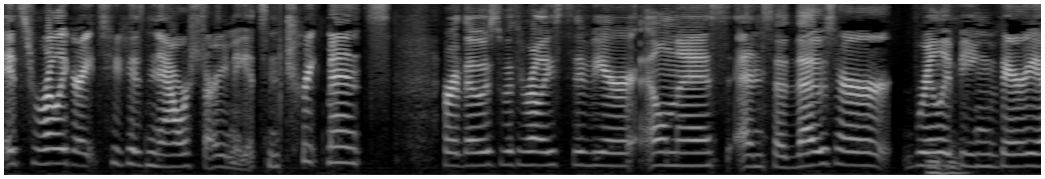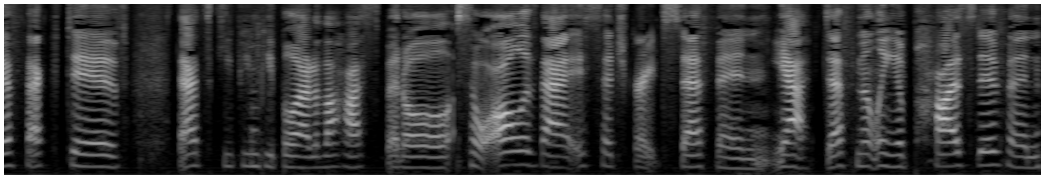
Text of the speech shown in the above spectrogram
it's really great too because now we're starting to get some treatments for those with really severe illness. And so those are really mm-hmm. being very effective. That's keeping people out of the hospital. So all of that is such great stuff. And yeah, definitely a positive and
